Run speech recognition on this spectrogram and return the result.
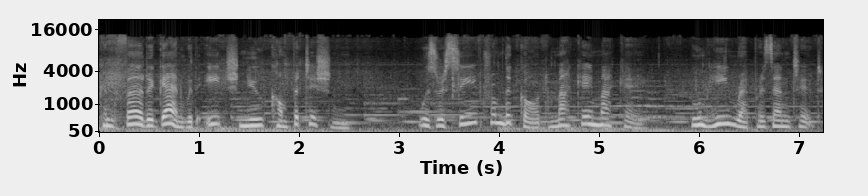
conferred again with each new competition, was received from the god Makemake, whom he represented.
